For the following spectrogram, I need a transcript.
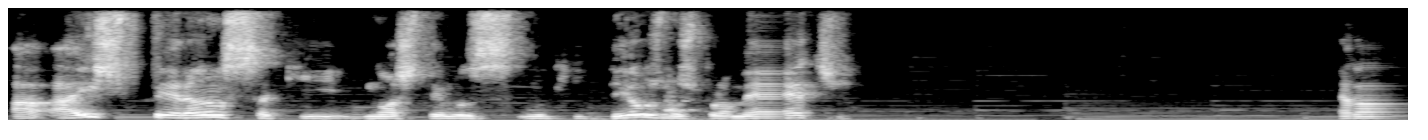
a, a esperança que nós temos no que Deus nos promete, ela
